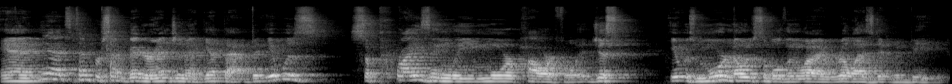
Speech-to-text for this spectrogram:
And yeah, it's 10% bigger engine, I get that, but it was surprisingly more powerful. It just, it was more noticeable than what I realized it would be.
